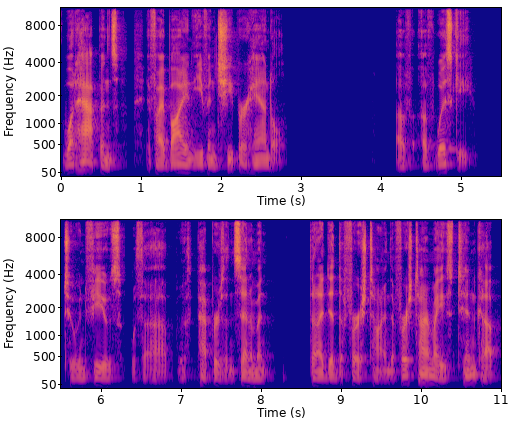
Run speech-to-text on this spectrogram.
what happens if I buy an even cheaper handle of, of whiskey to infuse with, uh, with peppers and cinnamon than I did the first time? The first time I used Tin Cup.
